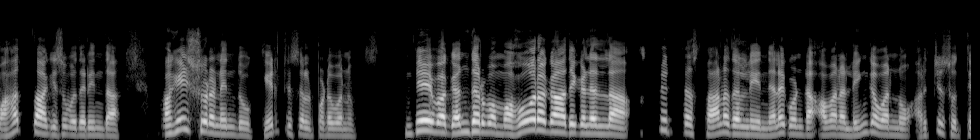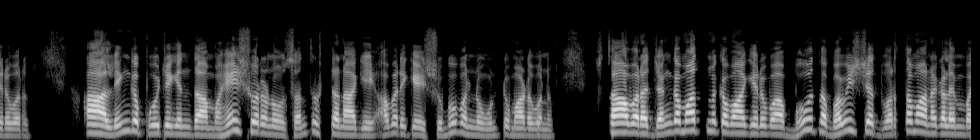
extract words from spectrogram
ಮಹತ್ತಾಗಿಸುವುದರಿಂದ ಮಹೇಶ್ವರನೆಂದು ಕೀರ್ತಿಸಲ್ಪಡುವನು. ದೇವ ಗಂಧರ್ವ ಮಹೋರಗಾದಿಗಳೆಲ್ಲ ಅತ್ಯುಚ್ಚ ಸ್ಥಾನದಲ್ಲಿ ನೆಲೆಗೊಂಡ ಅವನ ಲಿಂಗವನ್ನು ಅರ್ಚಿಸುತ್ತಿರುವರು. ಆ ಲಿಂಗ ಪೂಜೆಯಿಂದ ಮಹೇಶ್ವರನು ಸಂತುಷ್ಟನಾಗಿ ಅವರಿಗೆ ಶುಭವನ್ನು ಉಂಟು ಮಾಡುವನು ಸ್ಥಾವರ ಜಂಗಮಾತ್ಮಕವಾಗಿರುವ ಭೂತ ಭವಿಷ್ಯದ್ ವರ್ತಮಾನಗಳೆಂಬ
